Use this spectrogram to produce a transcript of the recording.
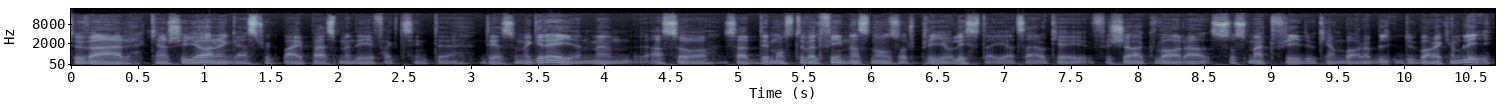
tyvärr kanske gör en gastric bypass men det är faktiskt inte det som är grejen. Men alltså, så det måste väl finnas någon sorts priolista i att så här, okay, försök vara så smärtfri du, kan bara bli, du bara kan bli.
